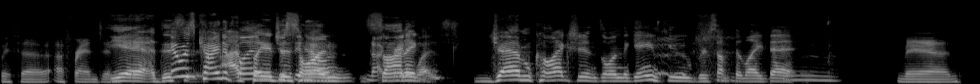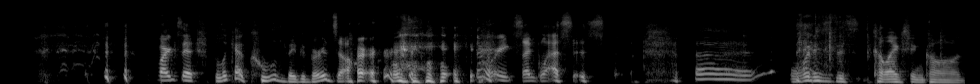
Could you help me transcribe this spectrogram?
with a, a friend. And yeah, this it was kind of I fun. played just this on not great it Sonic. Gem Collections on the GameCube or something like that. Man. Mark said, but look how cool the baby birds are. They're wearing sunglasses. Uh, what is this collection called?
